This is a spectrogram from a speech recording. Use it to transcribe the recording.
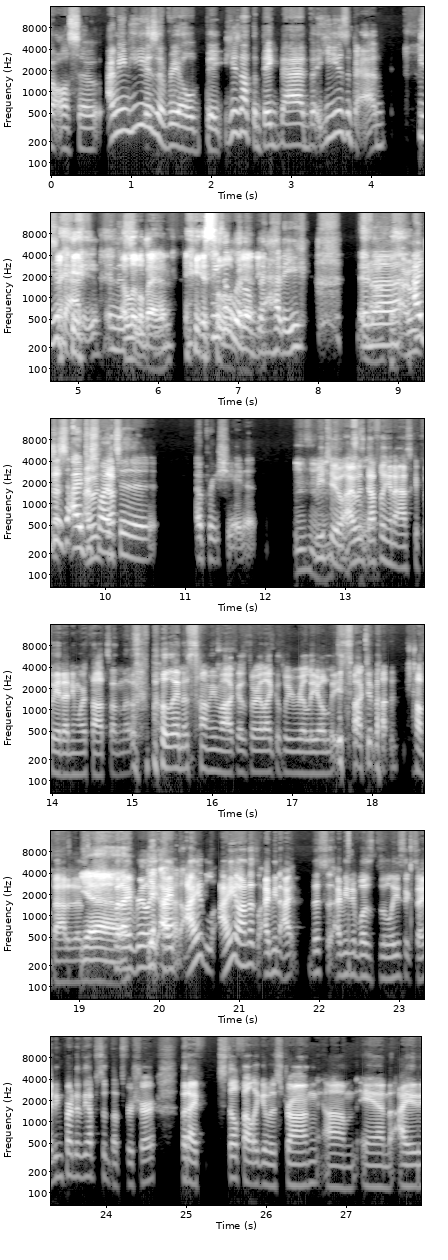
but also, I mean, he is a real big. He's not the big bad, but he is a bad. He's a baddie in this. a little season. bad. He's, He's a little baddie. baddie, and Yeah, uh, I I, just, I I just was wanted def- to appreciate it. Me Mhm, too. I was definitely going to ask if we had any more thoughts on the Bolin Asami Mako storyline because we really only talked about how bad it is. Yeah. But I really, Yeah. I, I, I honestly, I mean, I this, I mean, it was the least exciting part of the episode, that's for sure. But I still felt like it was strong. Um, and I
